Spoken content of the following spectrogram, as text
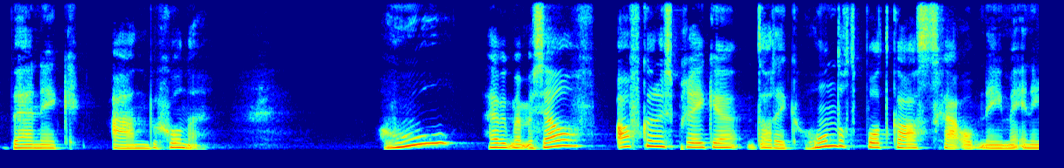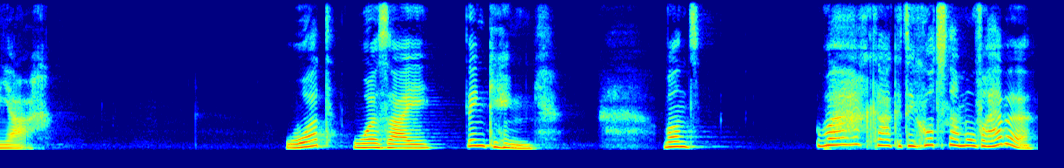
ben ik aan begonnen? Hoe heb ik met mezelf af kunnen spreken dat ik 100 podcasts ga opnemen in een jaar? What was I thinking? Want waar ga ik het in godsnaam over hebben?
